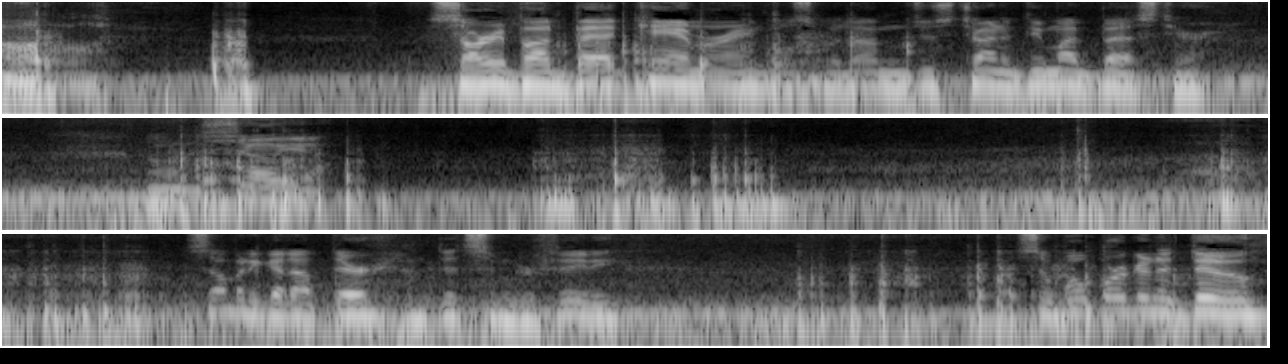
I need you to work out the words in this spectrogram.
Oh. Sorry about bad camera angles, but I'm just trying to do my best here. I'm going to show you. Somebody got up there and did some graffiti. So what we're going to do,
